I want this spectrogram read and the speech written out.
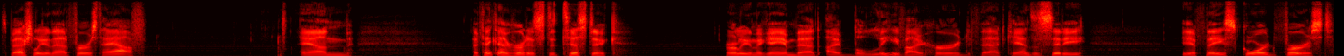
especially in that first half. And I think I heard a statistic early in the game that I believe I heard that Kansas City, if they scored first,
